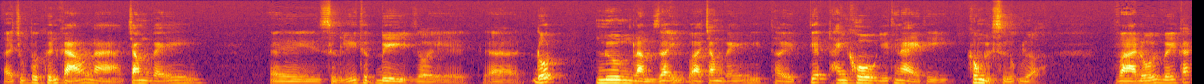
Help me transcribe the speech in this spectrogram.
ờ, chúng tôi khuyến cáo là trong cái ờ, xử lý thực bì rồi ờ, đốt nương làm rẫy và trong cái thời tiết hanh khô như thế này thì không được sử dụng lửa. Và đối với các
